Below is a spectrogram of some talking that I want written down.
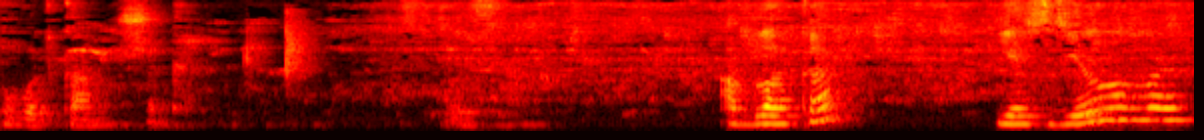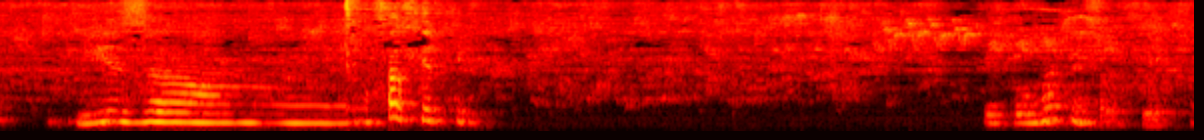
камушек. вот камушек. Облака я сделала из э, салфетки. Из бумажной салфетки.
